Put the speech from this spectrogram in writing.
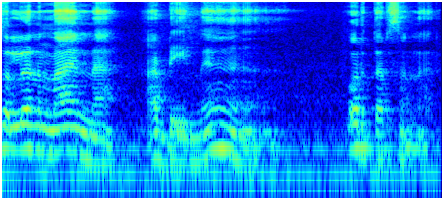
சொல்லணுமா என்ன? அப்படின்னு ஒருத்தர் சொன்னார்.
